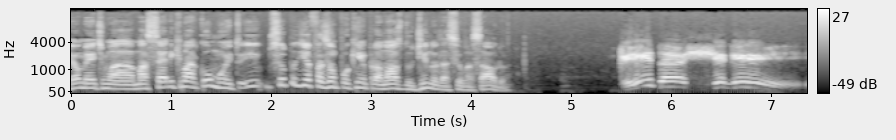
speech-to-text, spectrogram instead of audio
Realmente, uma, uma série que marcou muito. E o senhor podia fazer um pouquinho pra nós do Dino da Silva Sauro? Querida, cheguei.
